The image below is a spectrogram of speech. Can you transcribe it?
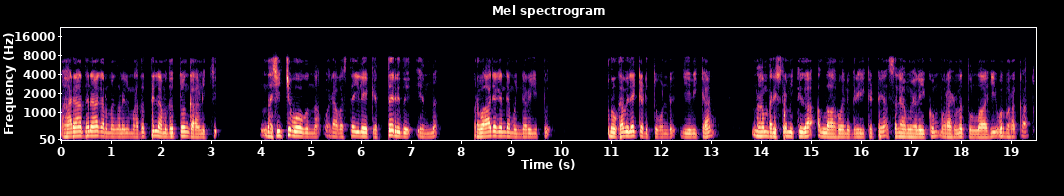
ആരാധനാകർമ്മങ്ങളിൽ മതത്തിൽ അമിതത്വം കാണിച്ച് നശിച്ചു പോകുന്ന ഒരവസ്ഥയിലേക്ക് എത്തരുത് എന്ന് പ്രവാചകന്റെ മുന്നറിയിപ്പ് മുഖവിലേക്കെടുത്തുകൊണ്ട് ജീവിക്കാൻ നാം പരിശ്രമിക്കുക. അള്ളാഹു അനുഗ്രഹിക്കട്ടെ. അസ്സലാമു അലൈക്കും വറഹമത്തല്ലാഹി വബർക്കാത്തു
